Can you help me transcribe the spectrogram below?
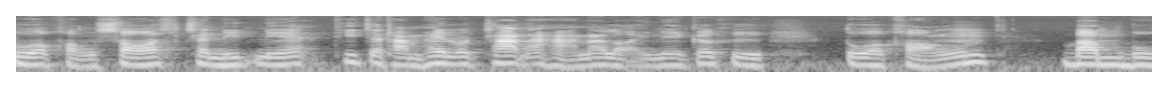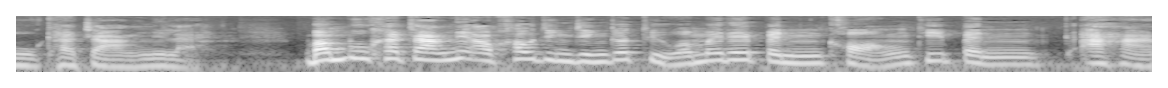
ตัวของซอสชนิดนี้ที่จะทำให้รสชาติอาหารอร่อยเนี่ยก็คือตัวของบัมบูคาจังนี่แหละบัมบูคาจังนี่เอาเข้าจริง ๆ ก็ถือว่าไม่ได้เป็นของที่เป็นอาหาร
